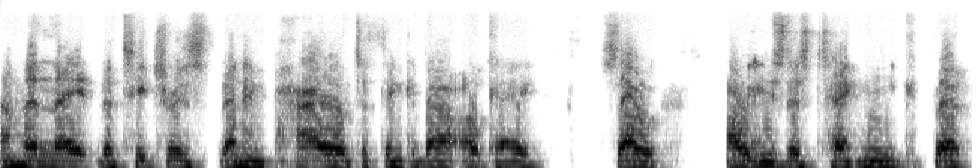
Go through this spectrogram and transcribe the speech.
and then they the teacher is then empowered to think about okay so i'll use this technique but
